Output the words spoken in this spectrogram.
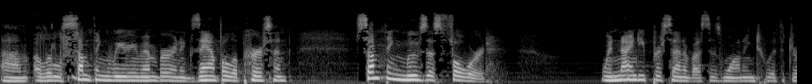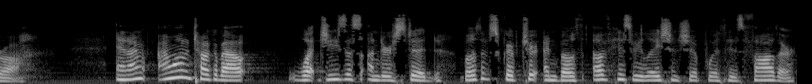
um, a little something we remember, an example, a person. Something moves us forward when 90% of us is wanting to withdraw. And I, I want to talk about what Jesus understood, both of Scripture and both of his relationship with his Father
